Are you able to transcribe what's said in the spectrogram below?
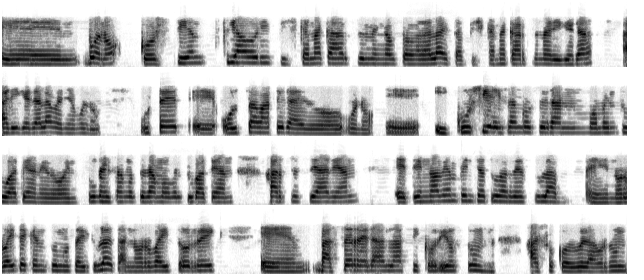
e, bueno, konstientzia hori pixkanak hartzen den gauza badala eta pixkanak hartzen ari gera, ari gerala, baina, bueno, uste e, holtza batera edo bueno, e, ikusia izango zeran momentu batean edo entzuna izango zeran momentu batean jartzezearean etengabean pentsatu behar dezula e, norbaitek entzun zaitula eta norbait horrek e, bazerrera laziko diozun jasoko duela. Orduan,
